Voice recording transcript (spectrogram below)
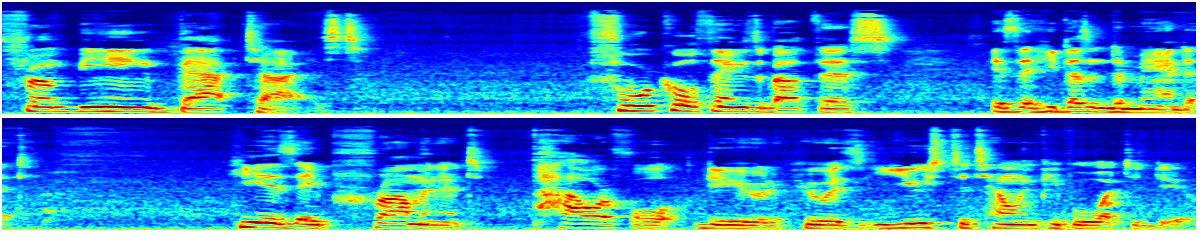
from being baptized? Four cool things about this is that he doesn't demand it. He is a prominent, powerful dude who is used to telling people what to do.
